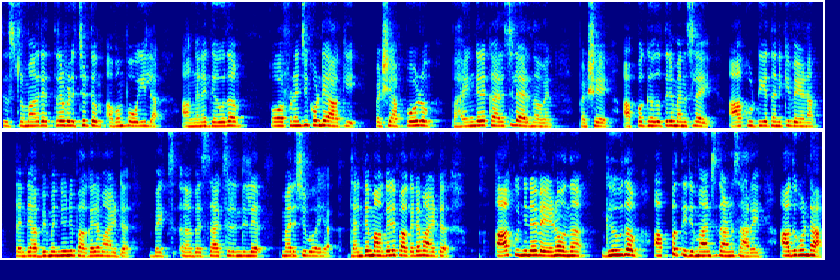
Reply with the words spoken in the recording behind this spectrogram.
സിസ്റ്റർമാർ എത്ര വിളിച്ചിട്ടും അവൻ പോയില്ല. അങ്ങനെ ഗൗതം ഓർഫണേജിൽ കൊണ്ടേ ആക്കി പക്ഷെ അപ്പോഴും ഭയങ്കര കരച്ചിലായിരുന്നു അവൻ. പക്ഷേ അപ്പ ഗൗതത്തിന് മനസ്സിലായി ആ കുട്ടിയെ തനിക്ക് വേണം. തന്റെ അഭിമന്യുവിന് പകരമായിട്ട് ബെക്സ് ബസ് ആക്സിഡന്റിൽ മരിച്ചുപോയ തന്റെ മകന് പകരമായിട്ട് ആ കുഞ്ഞിനെ വേണമെന്ന് ഗൗതം അപ്പ തീരുമാനിച്ചതാണ് സാറേ. അതുകൊണ്ടാ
